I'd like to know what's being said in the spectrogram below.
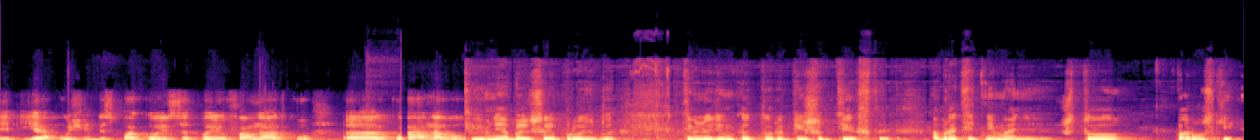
кстати, я очень беспокоюсь за твою фанатку э, Куранову. И у меня большая просьба тем людям, которые пишут тексты, обратить внимание, что по-русски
